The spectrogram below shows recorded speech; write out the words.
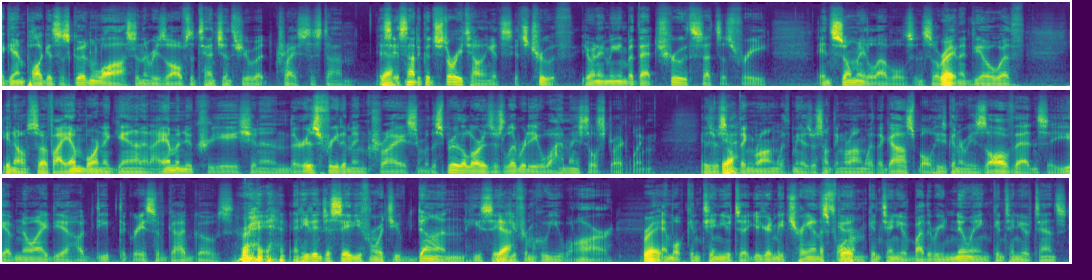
Again, Paul gets us good and lost, and then resolves the tension through what Christ has done. It's, Yeah. it's not a good storytelling; it's it's truth. You know what I mean? But that truth sets us free in so many levels, and so we're Right. going to deal with you know, so if I am born again and I am a new creation and there is freedom in Christ and where the Spirit of the Lord is, there's liberty, why am I still struggling? Is there Yeah. something wrong with me? Is there something wrong with the gospel? He's going to resolve that and say, You have no idea how deep the grace of God goes. Right. And He didn't just save you from what you've done, He saved Yeah. you from who you are. Right. And will continue to, you're going to be transformed, continue by the renewing, continue of tense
